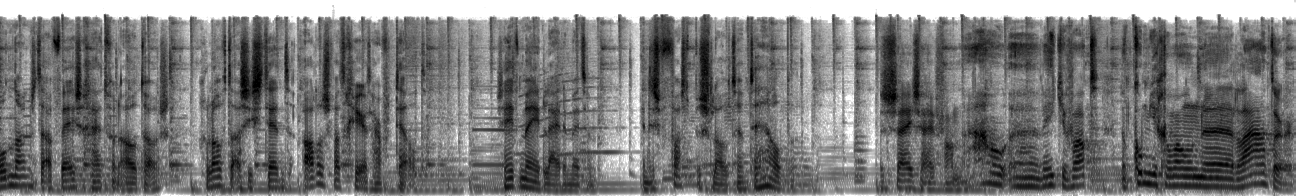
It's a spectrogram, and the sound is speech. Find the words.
Ondanks de afwezigheid van auto's gelooft de assistent alles wat Geert haar vertelt. Ze heeft medelijden met hem en is vastbesloten hem te helpen. Dus zij zei van, nou, eh, weet je wat, dan kom je gewoon eh, later.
